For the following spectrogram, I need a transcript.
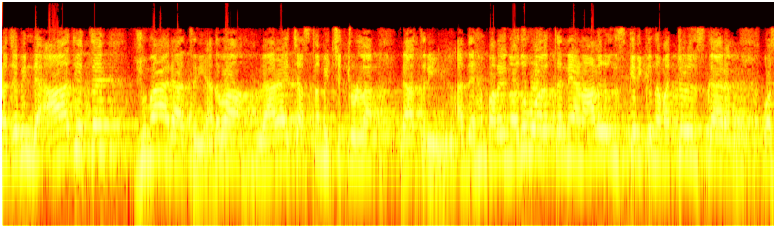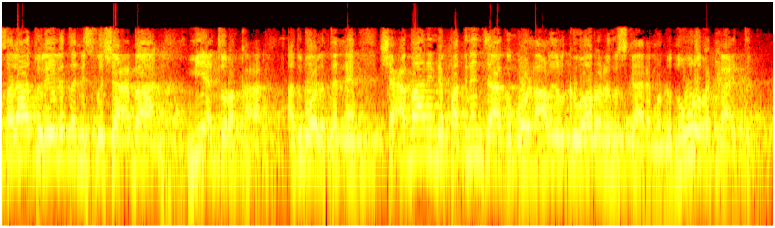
റജബിന്റെ ആദ്യത്തെ ജുമാ രാത്രി. അഥവാ വ്യാഴാഴ്ച അസ്തമിച്ചിട്ടുള്ള രാത്രി. അദ്ദേഹം പറയുന്നു അതുപോലെ തന്നെയാണ് ആളുകൾ നിസ്കരിക്കുന്ന മറ്റൊരു നിസ്കാരം. വസലാത്തു ലൈലത്ത് നിസ്ഫ് ഷഅബാൻ മിയ തുറക്ക അതുപോലെ തന്നെ ഷാബാനിന്റെ പതിനഞ്ചാകുമ്പോൾ ആളുകൾക്ക് വേറൊരു നിസ്കാരമുണ്ട് നൂറ് റക്കായത്ത്.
